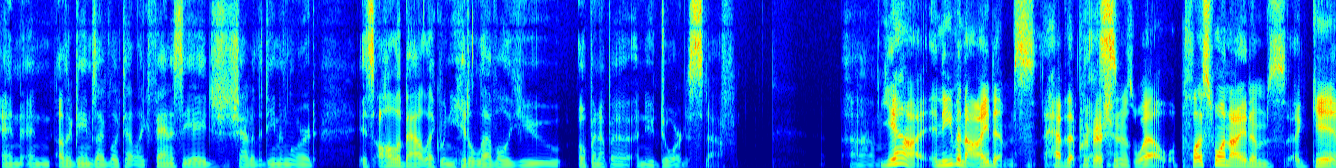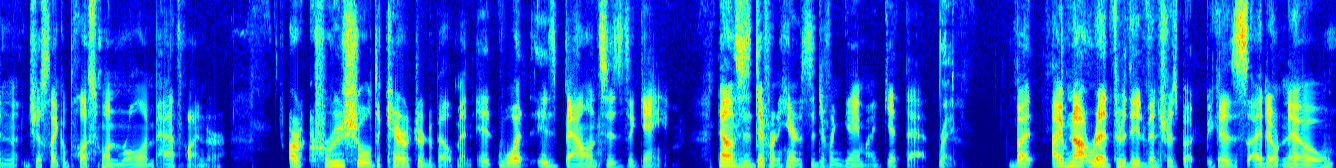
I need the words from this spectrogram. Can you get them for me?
and and other games i've looked at like fantasy age shadow of the demon lord it's all about like when you hit a level you open up a, a new door to stuff um Yeah, and even items have that progression as well. Plus one items, again, just like a plus one roll in Pathfinder, are crucial to character development. It what is balances the game. Now this is different here. It's a different game. I get that. Right. But I've not read through the adventures book because I don't know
